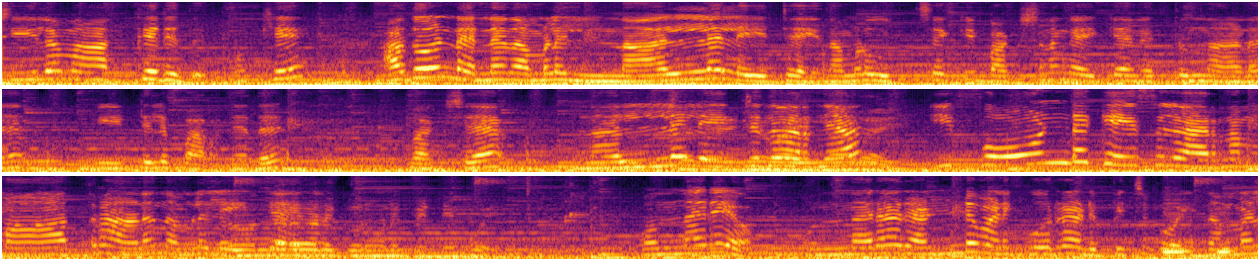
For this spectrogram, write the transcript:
ശീലമാക്കരുത് ഓക്കെ? അതുകൊണ്ട് തന്നെ നമ്മൾ നല്ല ലേറ്റ് ആയി. നമ്മൾ ഉച്ചയ്ക്ക് ഭക്ഷണം കഴിക്കാൻ എത്തുന്നാണ് വീട്ടിൽ പറഞ്ഞത്. പക്ഷെ നല്ല ലേറ്റ് എന്ന് പറഞ്ഞാൽ ഈ ഫോണിന്റെ കേസ് കാരണം മാത്രമാണ് നമ്മൾ ലേറ്റ് ആയത്. ഒന്നരയോ? ഒന്നര രണ്ട് മണിക്കൂറിൽ അടുപ്പിച്ച് പോയി. നമ്മൾ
